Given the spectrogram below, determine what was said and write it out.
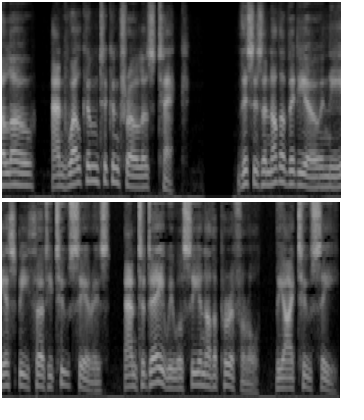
Hello, and welcome to Controllers Tech. This is another video in the ESP32 series, and today we will see another peripheral, the I2C.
